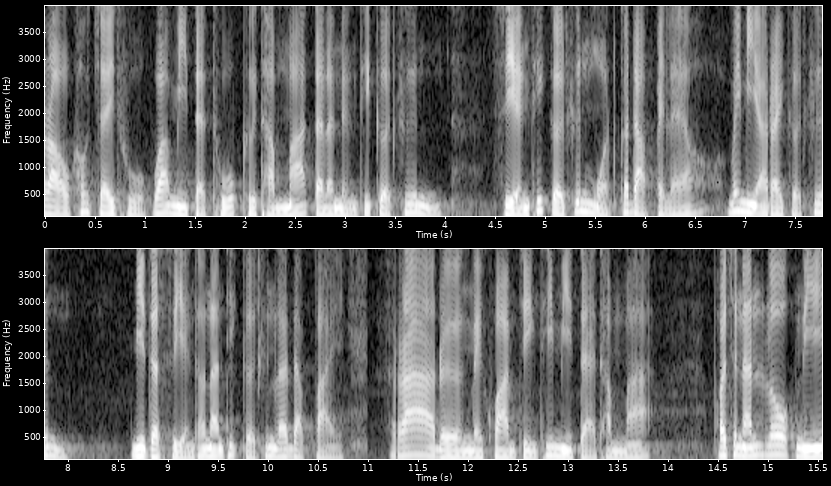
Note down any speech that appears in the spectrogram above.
เราเข้าใจถูกว่ามีแต่ทุกข์คือธรรมะแต่ละหนึ่งที่เกิดขึ้น เสียงที่เกิดขึ้นหมดก็ดับไปแล้ว ไม่มีอะไรเกิดขึ้น มีแต่เสียงเท่านั้นที่เกิดขึ้นแล้วดับไป ร่าเริงในความจริงที่มีแต่ธรรมะ เพราะฉะนั้นโลกนี้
